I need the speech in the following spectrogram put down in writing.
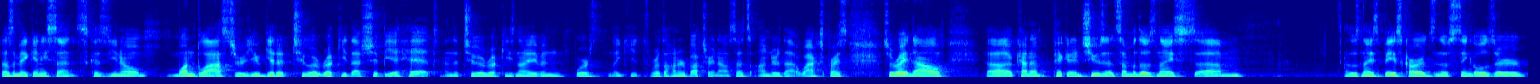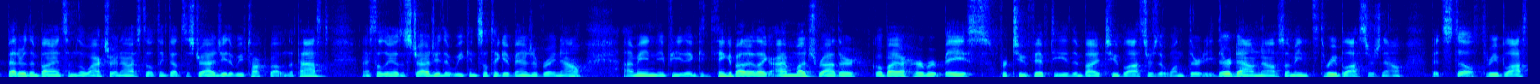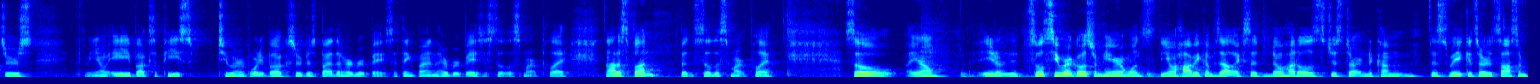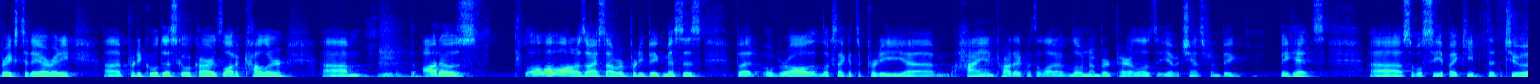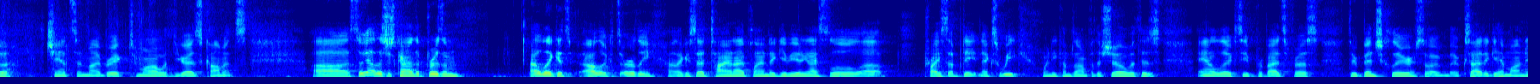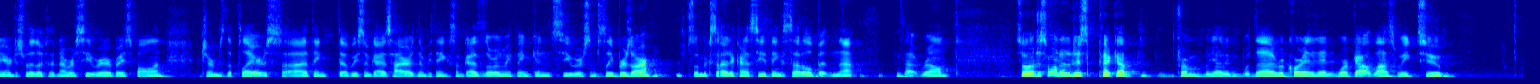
doesn't make any sense because you know one blaster you get a two a rookie that should be a hit, and the Tua rookie's not even worth like it's worth 100 bucks right now, so that's under that wax price. So right now, uh, kind of picking and choosing some of those nice. Um, those nice base cards and those singles are better than buying some of the wax right now. I still think that's a strategy that we've talked about in the past, and I still think that's a strategy that we can still take advantage of right now. I mean, if you think about it, like I much rather go buy a Herbert base for 250 than buy two blasters at 130. They're down now, so I mean it's three blasters now, but still three blasters, you know, 80 bucks a piece. 240 bucks or just buy the Herbert base. I think buying the Herbert base is still a smart play. Not as fun, but still the smart play. So you know, you know, so we'll see where it goes from here. Once you know hobby comes out, like I said, no huddle is just starting to come this week. It's already saw some breaks today already. Uh, pretty cool disco cards, a lot of color, um, autos. All, autos I saw were pretty big misses, but overall it looks like it's a pretty uh, high-end product with a lot of low-numbered parallels that you have a chance from big, big hits. Uh, so we'll see if I keep the Tua chance in my break tomorrow with you guys' comments. Uh, so yeah, that's just kind of the Prism it's outlook it's early. Like I said, Ty and I plan to give you a nice little uh, price update next week when he comes on for the show with his analytics he provides for us through Bench Clear. So I'm excited to get him on here. Just really look at the numbers, see where everybody's falling in terms of the players. Uh, I think there'll be some guys higher than we think, some guys lower than we think, and see where some sleepers are. So I'm excited to kind of see things settle a bit in that that realm. So I just wanted to just pick up from you know the recording that didn't work out last week to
